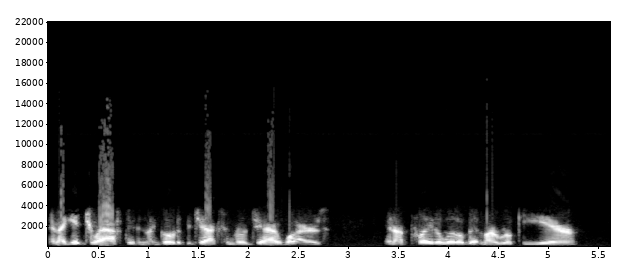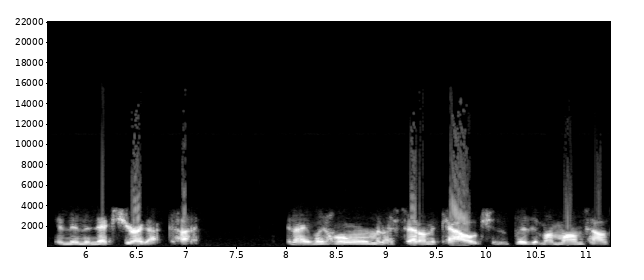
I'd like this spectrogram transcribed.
And I get drafted and I go to the Jacksonville Jaguars and I played a little bit my rookie year. And then the next year I got cut. And I went home and I sat on the couch and lived at my mom's house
